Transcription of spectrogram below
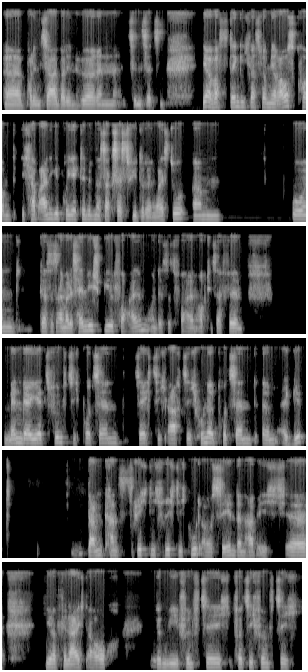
äh, Potenzial bei den höheren Zinssätzen. Ja, was denke ich, was bei mir rauskommt? Ich habe einige Projekte mit einer Success Fee drin, weißt du? Ähm, und das ist einmal das Handyspiel vor allem und das ist vor allem auch dieser Film. Wenn der jetzt 50 Prozent, 60, 80, 100 Prozent ähm, ergibt, dann kann es richtig, richtig gut aussehen. Dann habe ich äh, hier vielleicht auch irgendwie 50, 40, 50,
